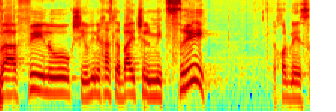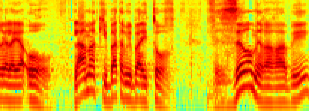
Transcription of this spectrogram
ואפילו כשיהודי נכנס לבית של מצרי, לכל בני ישראל היה אור. למה? כי באת מבית טוב. וזה אומר הרבי,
